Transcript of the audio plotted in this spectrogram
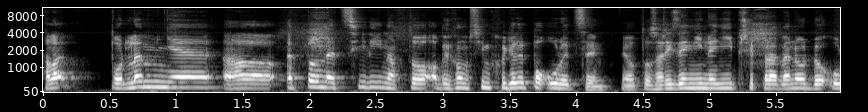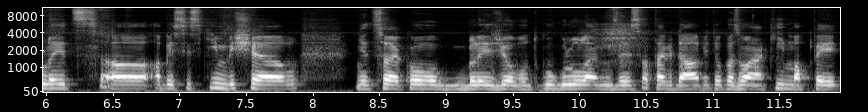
Ale podle mě uh, Apple necílí na to, abychom s tím chodili po ulici. Jo, to zařízení není připraveno do ulic, uh, aby si s tím vyšel něco jako byly že, od Google Lenses a tak dále, by to ukazovalo nějaký mapy.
